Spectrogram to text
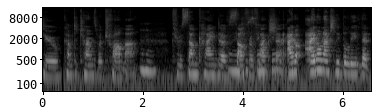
to come to terms with trauma Mhm. through some kind of Oh, self-reflection. I don't I don't actually believe that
